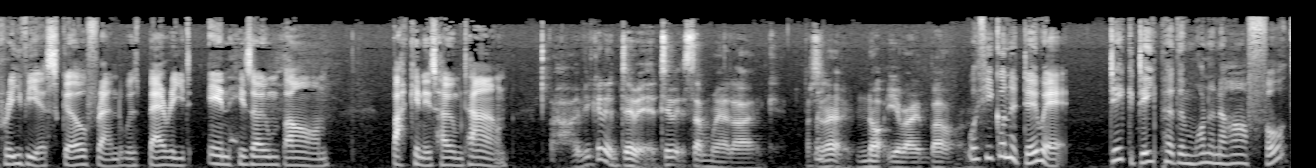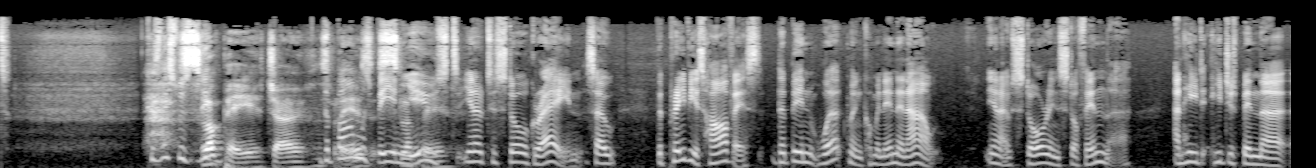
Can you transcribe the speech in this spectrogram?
previous girlfriend was buried in his own barn back in his hometown. Oh, if you're going to do it, do it somewhere like, I don't know, not your own barn. Well, if you're going to do it, dig deeper than one and a half foot. Because this was sloppy, Joe. That's the barn was being sloppy. used, you know, to store grain. So the previous harvest, there'd been workmen coming in and out, you know, storing stuff in there, and he'd he'd just been there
